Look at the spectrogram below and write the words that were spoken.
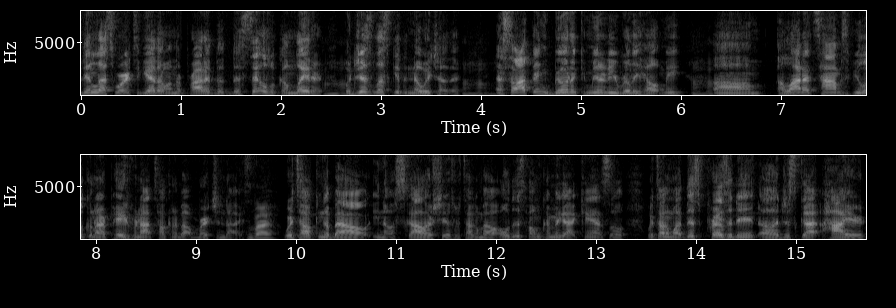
Then let's work together on the product. The, the sales will come later, mm-hmm. but just let's get to know each other. And so I think building community really helped me. Um, a lot of times, if you look on our page, we're not talking about merchandise. Right. We're talking about you know scholarships. We're talking about oh this homecoming got canceled. We're talking about this president uh, just got hired.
